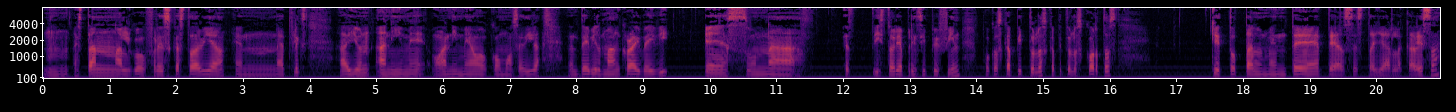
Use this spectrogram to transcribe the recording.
mm, están algo frescas todavía en Netflix, hay un anime o anime o como se diga, Devil Man Cry Baby. Es una historia principio y fin, pocos capítulos, capítulos cortos, que totalmente te hace estallar la cabeza.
